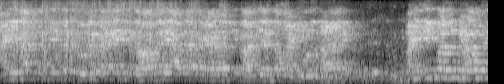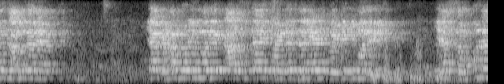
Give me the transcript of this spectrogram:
आणि या संधीचं सोनं करण्याची जबाबदारी आपल्या सगळ्यांवरती भारतीय जनता पार्टी म्हणून राहणार आहे. आणि तीपासून घडामोडी चालू झाल्या. या घडामोडींमध्ये काल सुद्धा एक बैठक झाली आणि बैठकीमध्ये या संपूर्ण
